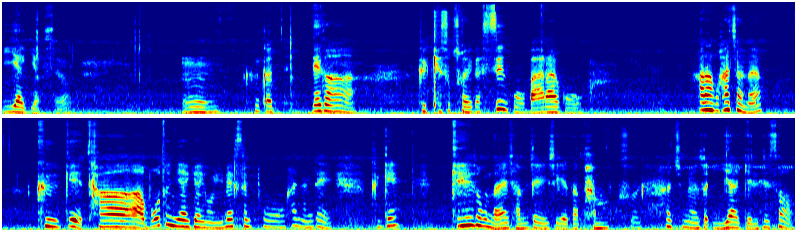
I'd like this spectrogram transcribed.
이야기였어요. 음, 그러니까 내가 그 계속 저희가 쓰고 말하고 하라고 하잖아요. 그게 다 모든 이야기하고 일맥상통 하는데 그게 계속 나의 잠재 의식에다 반복해주면서 이야기를 해서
